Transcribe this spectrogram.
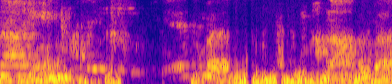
nine बस ना हाँ, होगा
